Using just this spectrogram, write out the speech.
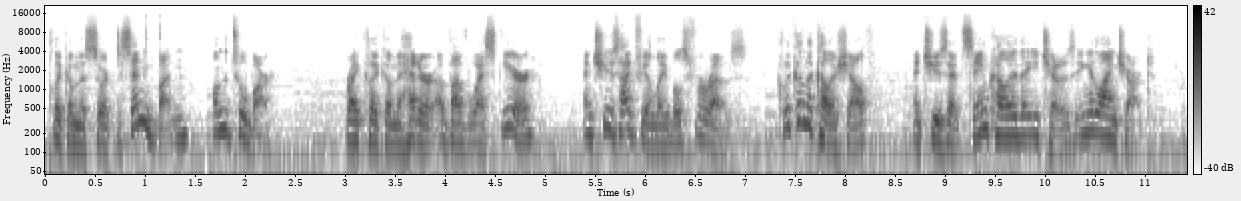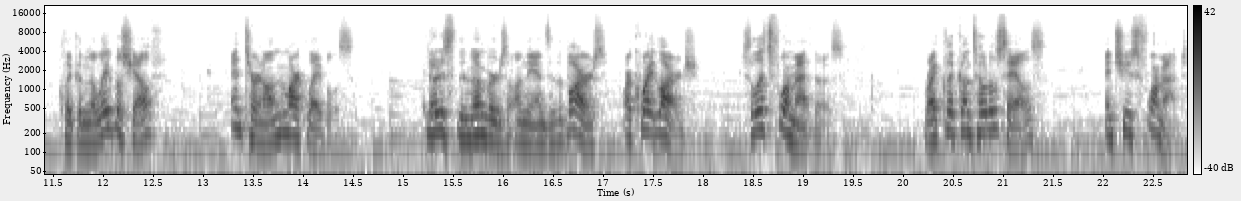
Click on the Sort Descending button on the toolbar. Right click on the header above West Gear and choose Hide Field Labels for rows. Click on the color shelf and choose that same color that you chose in your line chart. Click on the label shelf and turn on the mark labels. Notice the numbers on the ends of the bars are quite large, so let's format those. Right click on total sales and choose format.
